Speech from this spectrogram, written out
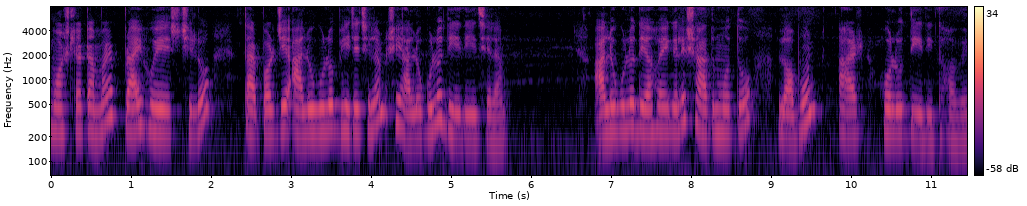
মশলাটা আমার প্রায় হয়ে এসেছিল। তারপর যে আলুগুলো ভেজেছিলাম, সেই আলুগুলো দিয়ে দিয়েছিলাম। আলুগুলো দেওয়া হয়ে গেলে স্বাদ মতো লবণ আর হলুদ দিয়ে দিতে হবে।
